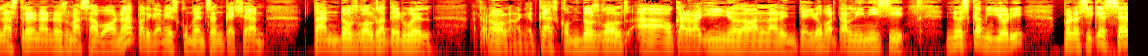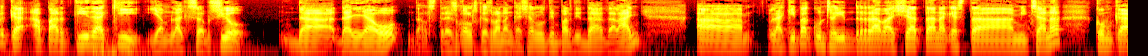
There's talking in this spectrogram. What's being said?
l'estrena no és massa bona, perquè a més comença encaixant tant dos gols a Teruel, a Terol en aquest cas, com dos gols a Ocarvallinho davant l'Arenteiro, per tant l'inici no és que millori, però sí que és cert que a partir d'aquí, i amb l'excepció de, del Lleó, dels tres gols que es van encaixar l'últim partit de, de l'any, eh, l'equip ha aconseguit rebaixar tant aquesta mitjana com que,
